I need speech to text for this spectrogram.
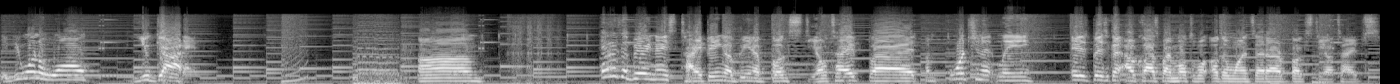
If you want a wall, you got it. Um, it has a very nice typing of being a bug steel type, but unfortunately, it is basically outclassed by multiple other ones that are bug steel types.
